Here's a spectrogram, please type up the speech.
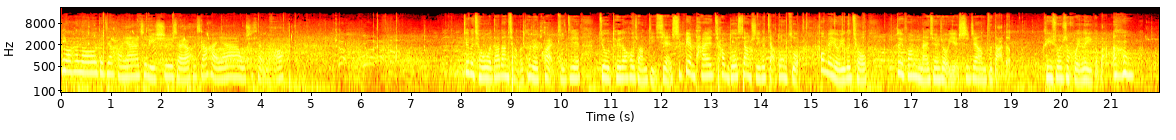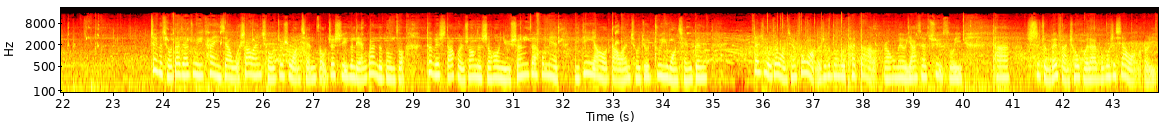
Hello Hello，大家好呀，这里是小姚和小海呀，我是小姚。这个球我搭档抢的特别快，直接就推到后场底线，是变拍，差不多像是一个假动作。后面有一个球，对方的男选手也是这样子打的，可以说是回了一个吧。这个球大家注意看一下，我杀完球就是往前走，这是一个连贯的动作。特别是打混双的时候，女生在后面一定要打完球就注意往前跟。但是我在往前封网的这个动作太大了，然后没有压下去，所以他是准备反抽回来，不过是下网了而已。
